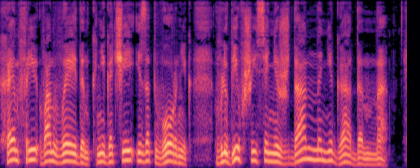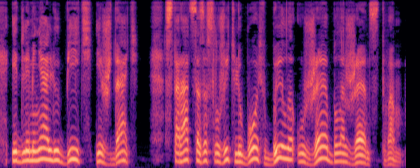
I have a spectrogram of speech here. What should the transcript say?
Хэмфри Ван Вейден, книгачей и затворник, влюбившийся нежданно-негаданно. И для меня любить и ждать, стараться заслужить любовь было уже блаженством.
